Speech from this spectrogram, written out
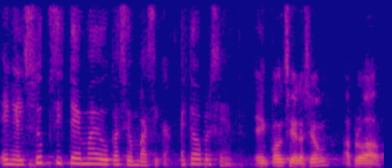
en el Subsistema de Educación Básica. Estado presidente. En consideración, aprobado.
